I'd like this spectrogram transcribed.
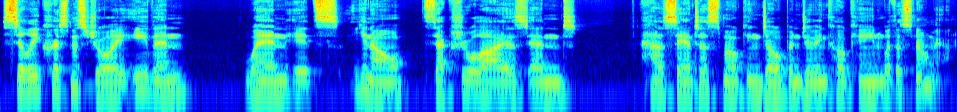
silly Christmas joy, even when it's, you know, sexualized and has Santa smoking dope and doing cocaine with a snowman.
